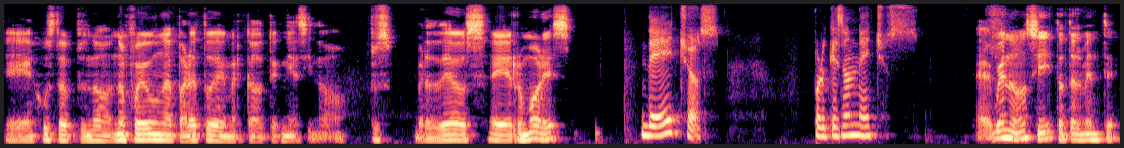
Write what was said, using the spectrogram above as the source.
eh, justo pues no, no fue un aparato de mercadotecnia, sino pues verdaderos eh, rumores. De hechos, porque son hechos. Eh, bueno, sí, totalmente.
